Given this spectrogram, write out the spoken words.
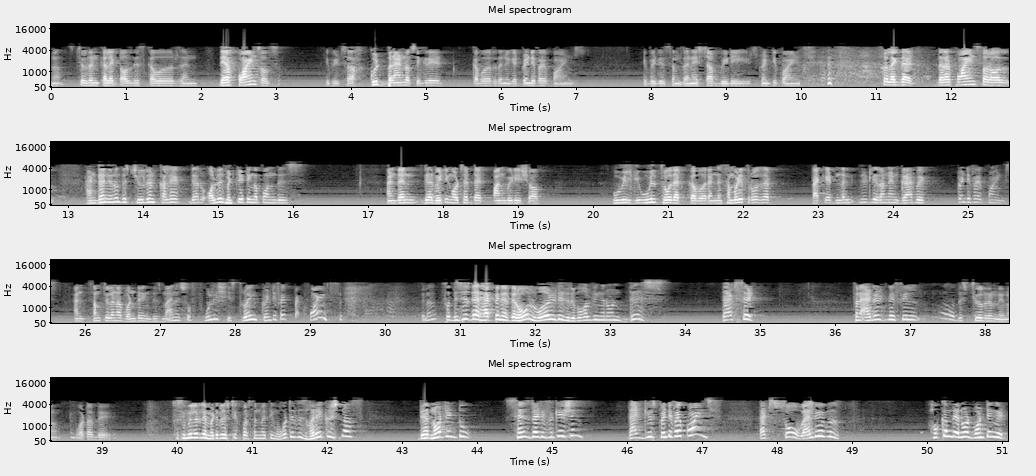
You know, children collect all these covers and they have points also. If it's a good brand of cigarette cover, then you get 25 points. If it is some Ganesh Chap BD, it's 20 points. so like that, there are points for all. And then you know, these children collect. They are always meditating upon this. And then they are waiting outside that pan BD shop who will, give, who will throw that cover and then somebody throws that packet and then immediately run and grab it. 25 points. And some children are wondering, this man is so foolish, he's throwing 25 points. You know, so this is their happiness. Their whole world is revolving around this. That's it. If an adult may feel, oh, these children, you know, what are they? So similarly, a materialistic person may think, what is this Hare Krishnas? They are not into sense gratification. That gives 25 points. That's so valuable. How come they're not wanting it?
